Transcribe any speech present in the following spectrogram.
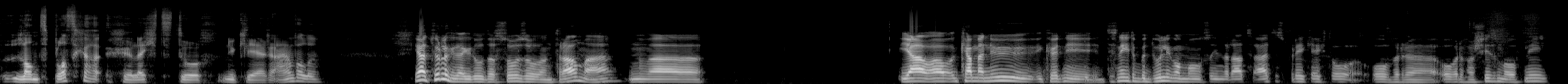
land platgelegd door nucleaire aanvallen. Ja, tuurlijk. Ik bedoel, dat is sowieso een trauma. Maar... Ja, ik ga me nu... Ik weet niet... Het is niet de bedoeling om ons inderdaad uit te spreken echt over, uh, over fascisme of niet.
